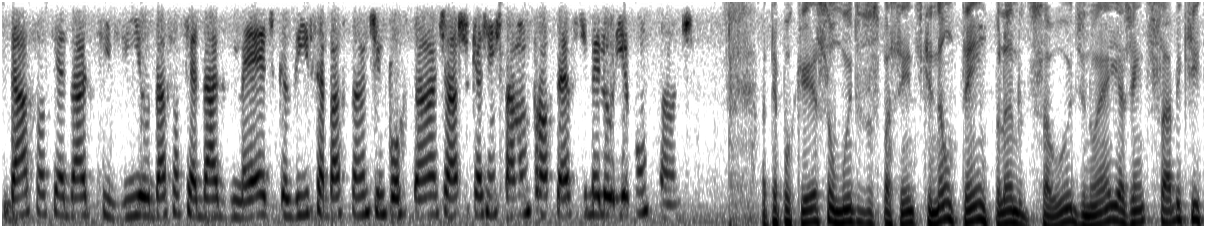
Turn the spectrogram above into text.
da sociedade civil, das sociedades médicas, e isso é bastante importante. Acho que a gente está num processo de melhoria constante. Até porque são muitos os pacientes que não têm plano de saúde, não é? E a gente sabe que,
